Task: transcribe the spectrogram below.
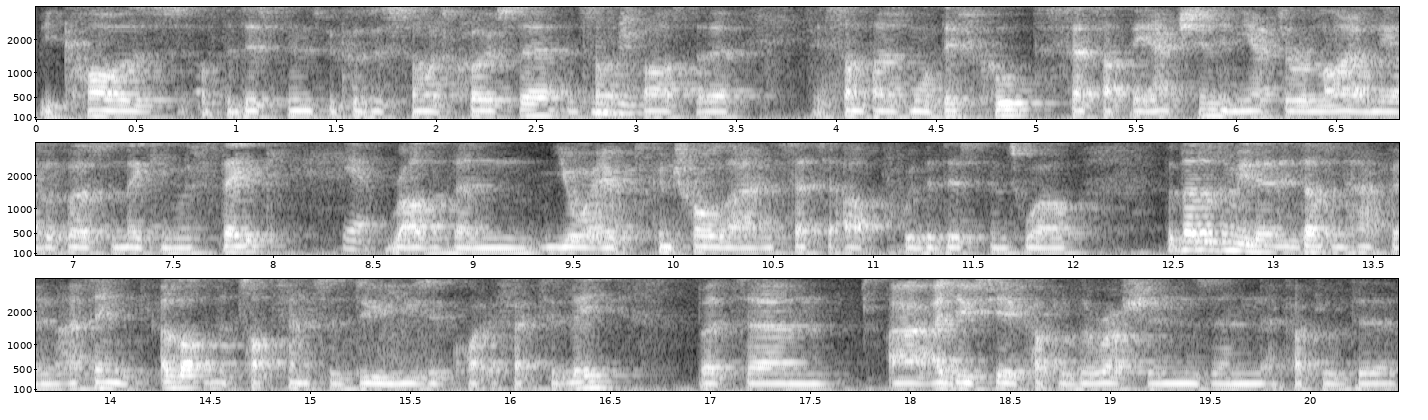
because of the distance, because it's so much closer and so much Mhm. faster. it's sometimes more difficult to set up the action, and you have to rely on the other person making a mistake Yeah. rather than you're able to control that and set it up with the distance well. But that doesn't mean that it doesn't happen. I think a lot of the top fencers do use it quite effectively, but um, I, I do see a couple of the Russians and a couple of the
